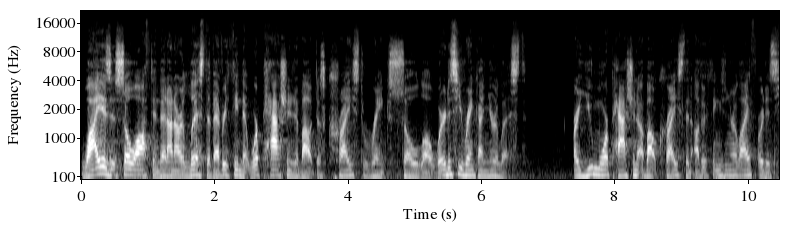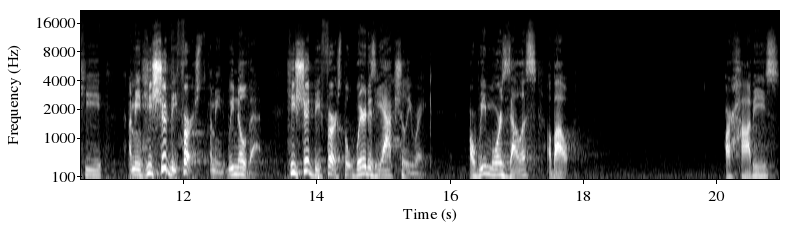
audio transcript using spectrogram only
Why is it so often that on our list of everything that we're passionate about, does Christ rank so low? Where does he rank on your list? Are you more passionate about Christ than other things in your life? Or does he, I mean, he should be first. I mean, we know that. He should be first, but where does he actually rank? Are we more zealous about our hobbies,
